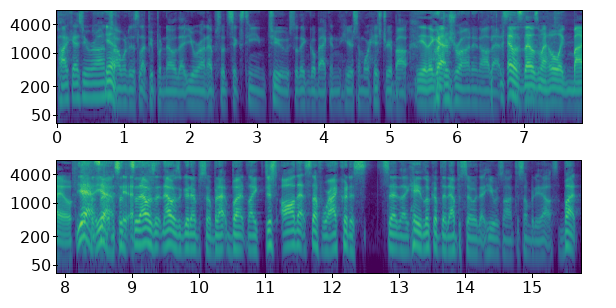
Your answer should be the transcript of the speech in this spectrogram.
podcast you were on. Yeah. So I wanted to just let people know that you were on episode 16 too, so they can go back and hear some more history about Yeah, they got- Hunter's Run and all that. That stuff. was that was my whole like bio. yeah, episode. yeah. So, so that was a, that was a good episode. But I, but like just all that stuff where I could have said like, hey, look up that episode that he was on to somebody else. But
